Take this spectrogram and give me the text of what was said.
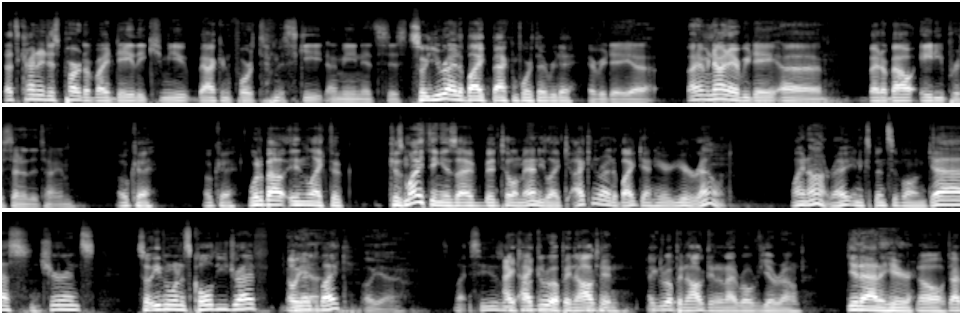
that's kind of just part of my daily commute back and forth to Mesquite. I mean, it's just So you ride a bike back and forth every day. every day. Yeah, I mean not every day, uh, but about eighty percent of the time. Okay. Okay. What about in like the because my thing is I've been telling Mandy like I can ride a bike down here year round. Why not? Right? Inexpensive on gas, insurance. So even when it's cold, you drive. You Oh, ride yeah. the bike. Oh yeah. Might- See, this I, I'm I talking grew up in Ogden. I grew up in Ogden, and I rode year round. Get out of here. No, I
